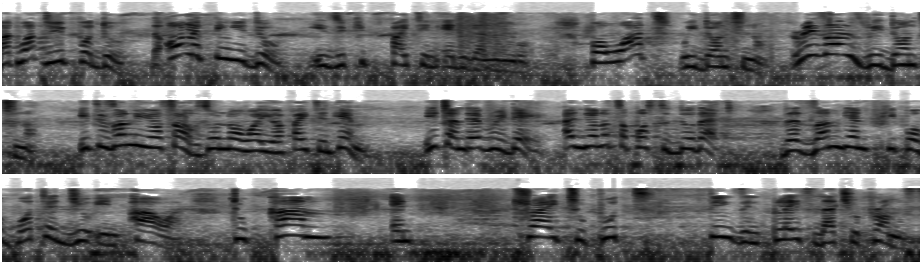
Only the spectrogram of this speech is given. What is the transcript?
But what do you people do? The only thing you do is you keep fighting Edgar Lungu. For what? We don't know. Reasons? We don't know. It is only yourselves who know why you are fighting him each and every day. And you're not supposed to do that. The Zambian people voted you in power to come and try to put things in place that you promised.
